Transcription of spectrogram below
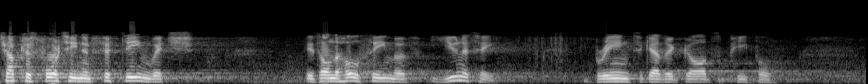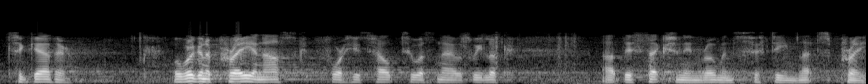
chapters 14 and 15, which is on the whole theme of unity, bringing together God's people together. Well, we're going to pray and ask for his help to us now as we look at this section in Romans 15. Let's pray.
